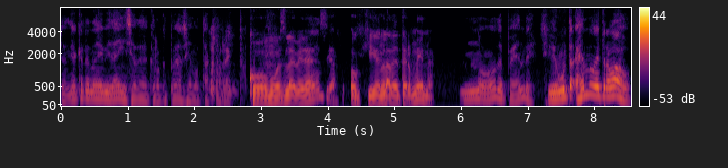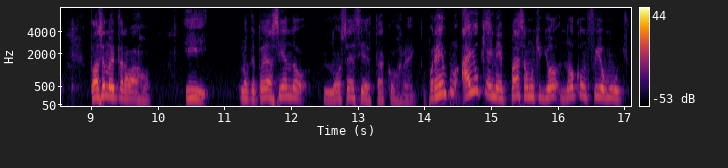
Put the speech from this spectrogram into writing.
Tendría que tener evidencia de que lo que estoy haciendo está correcto. ¿Cómo es la evidencia? ¿O quién la determina? No, depende. Si en un ejemplo de trabajo, estoy haciendo el trabajo y lo que estoy haciendo no sé si está correcto. Por ejemplo, algo que me pasa mucho, yo no confío mucho,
